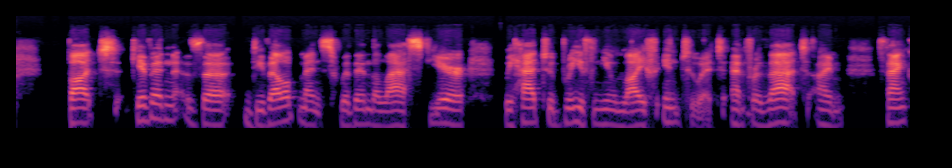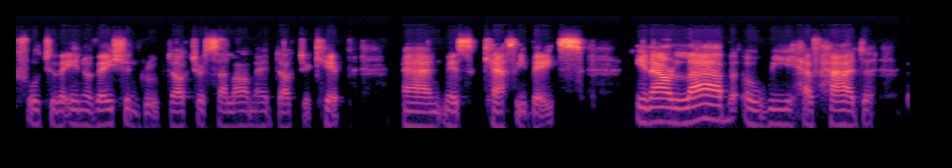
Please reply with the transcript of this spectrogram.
But given the developments within the last year, we had to breathe new life into it. And for that, I'm thankful to the innovation group, Dr. Salamed, Dr. Kip, and Ms. Kathy Bates. In our lab, uh, we have had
